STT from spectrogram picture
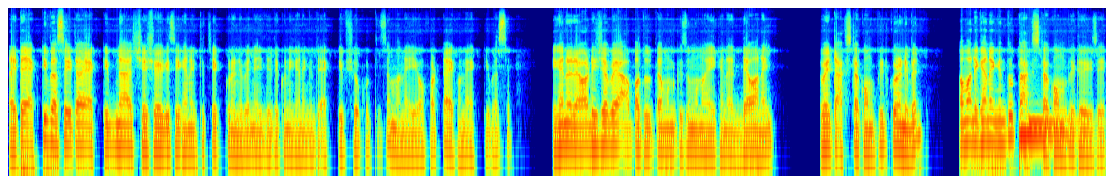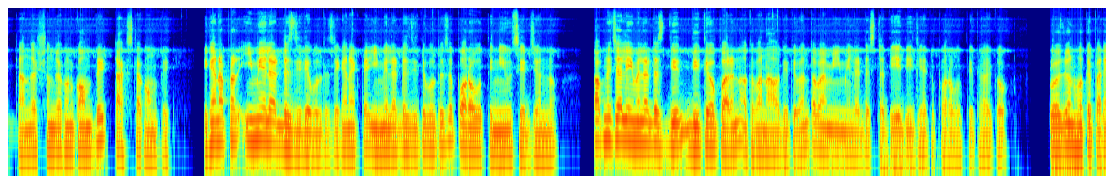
আর এটা অ্যাক্টিভ আছে, এটা অ্যাক্টিভ না, শেষ হয়ে গেছে, এখানে একটু চেক করে নেবেন। এই যে দেখুন, এখানে কিন্তু অ্যাক্টিভ শো করতেছে মানে এই অফারটা এখনও অ্যাক্টিভ আছে। এখানে রেওয়ার্ড হিসাবে আপাতত তেমন কিছু মনে হয় এখানে দেওয়া নাই। তবে এই টাস্কটা কমপ্লিট করে নেবেন। আমার এখানে কিন্তু টাস্কটা কমপ্লিট হয়ে গেছে। ট্রানজাকশন যখন কমপ্লিট টাস্কটা কমপ্লিট এখানে আপনার ইমেল অ্যাড্রেস দিতে বলতেছে। এখানে একটা ইমেল অ্যাড্রেস দিতে বলতেছে পরবর্তী নিউজের জন্য। তো আপনি চাইলে ইমেল অ্যাড্রেস দিতেও পারেন অথবা নাও দিতে পারেন। তবে আমি ইমেল অ্যাড্রেসটা দিয়ে দিই, যেহেতু পরবর্তীতে হয়তো প্রয়োজন হতে পারে।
